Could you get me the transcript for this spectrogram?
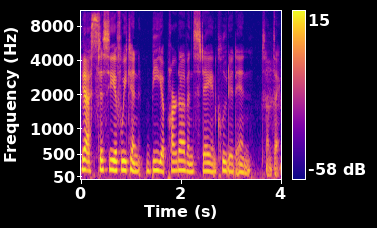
Yes. To see if we can be a part of and stay included in something.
